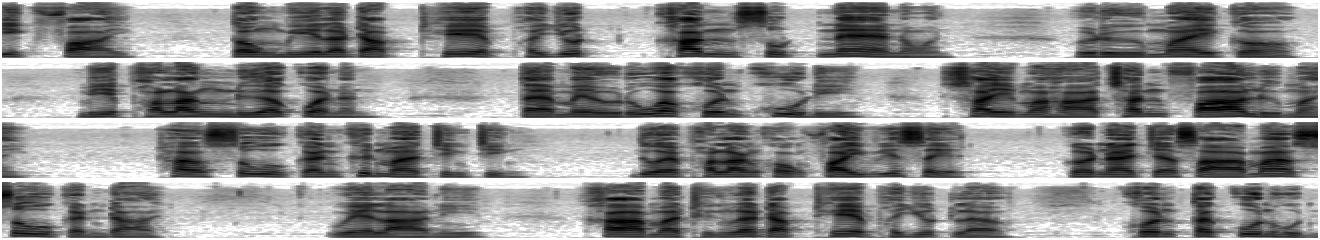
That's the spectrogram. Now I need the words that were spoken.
อีกฝ่ายต้องมีระดับเทพพยุทธขั้นสุดแน่นอน หรือไม่ก็มีพลังเหนือกว่านั้น แต่ไม่รู้ว่าคนคู่นี้ ใช่มหาชั้นฟ้าหรือไม่ ถ้าสู้กันขึ้นมาจริง ๆ ด้วยพลังของไฟวิเศษ ก็น่าจะสามารถสู้กันได้ เวลานี้ข้ามาถึงระดับเทพพยุทธแล้ว คนตระกูลหุ่น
